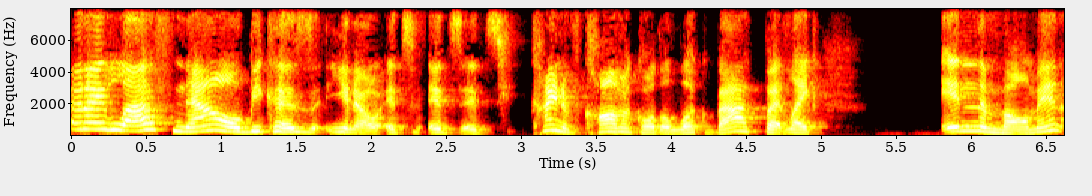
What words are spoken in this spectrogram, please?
I laugh now because, you know, it's it's it's kind of comical to look back, but like in the moment,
